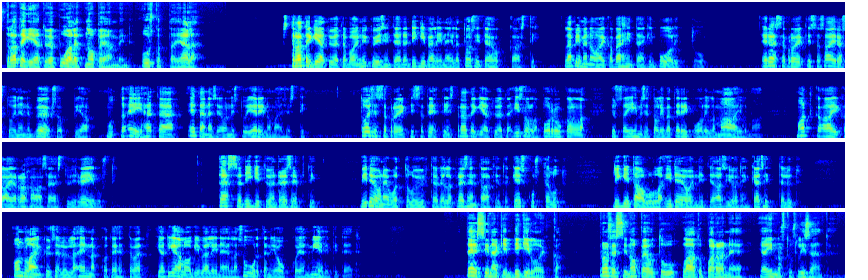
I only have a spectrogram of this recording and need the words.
Strategiatyö puolet nopeammin. Usko tai älä. Strategiatyötä voi nykyisin tehdä digivälineillä tosi tehokkaasti. Läpimenoaika vähintäänkin puolittuu. Erässä projektissa sairastuin ennen workshoppia, mutta ei hätää, etänä se onnistui erinomaisesti. Toisessa projektissa tehtiin strategiatyötä isolla porukalla, jossa ihmiset olivat eri puolilla maailmaa. Matka-aikaa ja rahaa säästyi reilusti. Tässä digityön resepti. Videoneuvotteluyhteydellä presentaatiot ja keskustelut, digitaululla ideoinnit ja asioiden käsittelyt, online-kyselyllä ennakkotehtävät ja dialogivälineellä suurten joukkojen mielipiteet. Tee sinäkin digiloikka. Prosessi nopeutuu, laatu paranee ja innostus lisääntyy.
